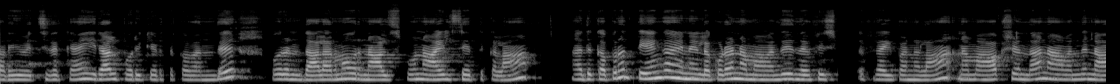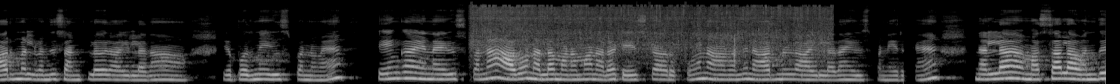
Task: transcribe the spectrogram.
தடவி வச்சுருக்கேன். இறால் பொரிக்கிறதுக்கு வந்து ஒரு தாராளமாக ஒரு நாலு ஸ்பூன் ஆயில் சேர்த்துக்கலாம். அதுக்கப்புறம் தேங்காய் எண்ணெயில் கூட நம்ம வந்து இந்த ஃபிஷ் ஃப்ரை பண்ணலாம். நம்ம ஆப்ஷன் தான் நான் வந்து நார்மல் வந்து சன்ஃப்ளவர் ஆயிலில் தான் எப்போதுமே யூஸ் பண்ணுவேன். தேங்காய் எண்ணெய் யூஸ் பண்ணால் அதுவும் நல்லா மனமாக நல்லா டேஸ்ட்டாக இருக்கும். நான் வந்து நார்மல் ஆயிலில் தான் யூஸ் பண்ணியிருக்கேன். நல்லா மசாலா வந்து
